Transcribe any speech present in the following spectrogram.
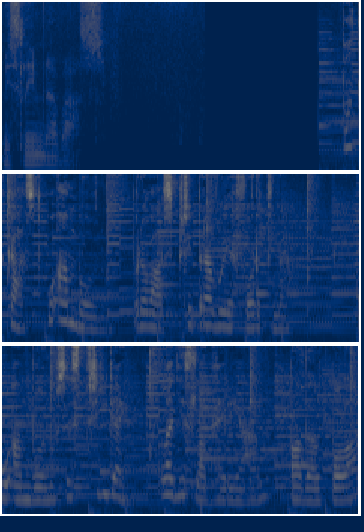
Myslím na vás. Podcast u Ambonu pro vás připravuje Fortna. U Ambonu se střídají Ladislav Herián, Pavel Pola,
